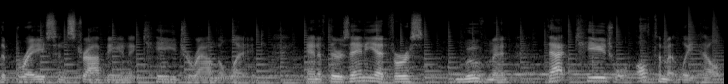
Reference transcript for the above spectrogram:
the brace and strapping in a cage around the leg. And if there's any adverse movement, that cage will ultimately help,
